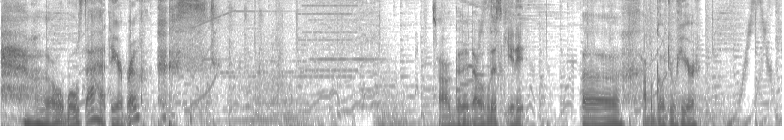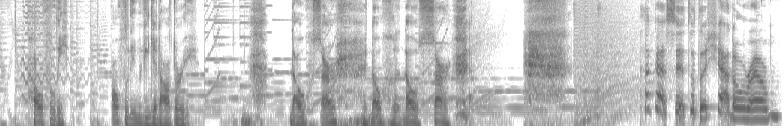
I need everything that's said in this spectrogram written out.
Almost died there, bro. all good though. Let's get it. Uh, I'm gonna go through here. Hopefully, hopefully we can get all three. No, sir. No, no, sir. I got sent to the Shadow Realm.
